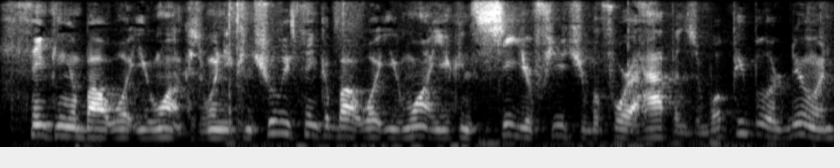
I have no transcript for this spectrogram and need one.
thinking about what you want. Because when you can truly think about what you want, you can see your future before it happens and what people are doing.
